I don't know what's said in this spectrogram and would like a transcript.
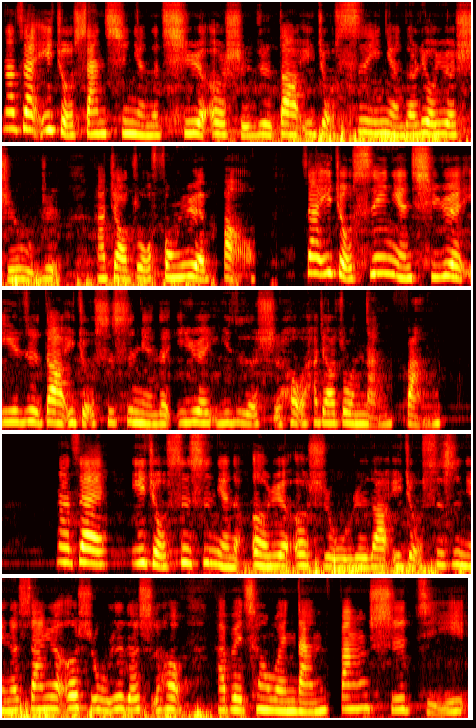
那在一九三七年的七月二十日到一九四一年的六月十五日，它叫做《风月报》。在一九四一年七月一日到一九四四年的一月一日的时候，它叫做《南方》。那在一九四四年的二月二十五日到一九四四年的三月二十五日的时候，它被称为南方诗集。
